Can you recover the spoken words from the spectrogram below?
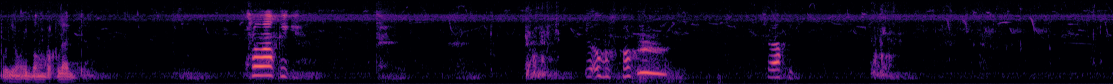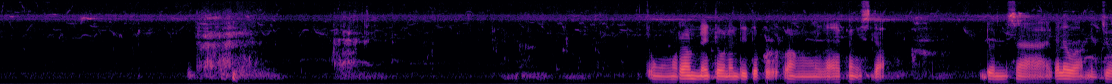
po yung ibang baklad. Sawaki. Iubos ko. Sawaki. Itong round na ito, nandito po ang lahat ng isda. Doon sa ikalawa, medyo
